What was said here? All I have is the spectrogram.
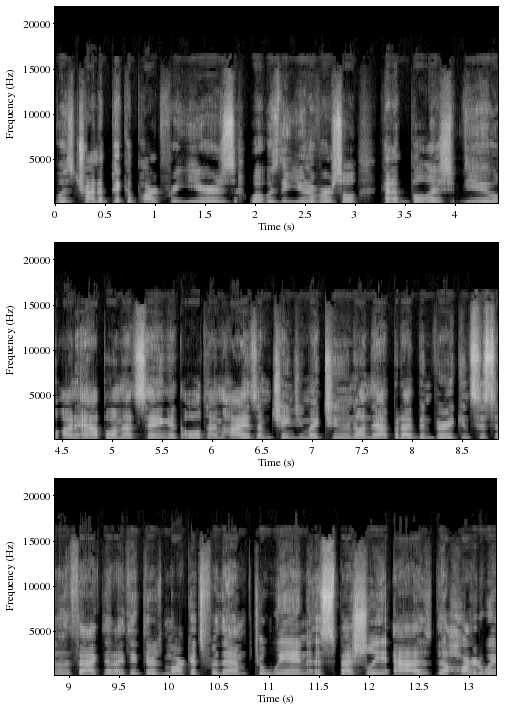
was trying to pick apart for years what was the universal kind of bullish view on apple. I'm not saying at all-time highs i'm changing my tune on that but i've been very consistent in the fact that i think there's markets for them to win especially as the hardware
